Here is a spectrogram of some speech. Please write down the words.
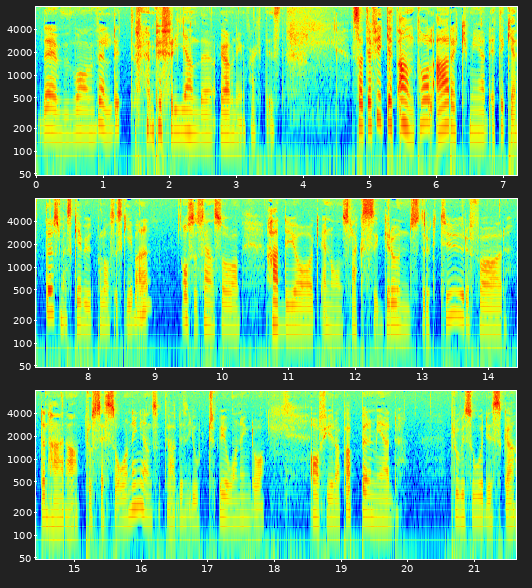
Det var en väldigt befriande övning faktiskt. Så att jag fick ett antal ark med etiketter som jag skrev ut på laserskrivaren. Och så sen så hade jag någon slags grundstruktur för den här äh, processordningen. Så att jag hade gjort i ordning då A4-papper med provisoriska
